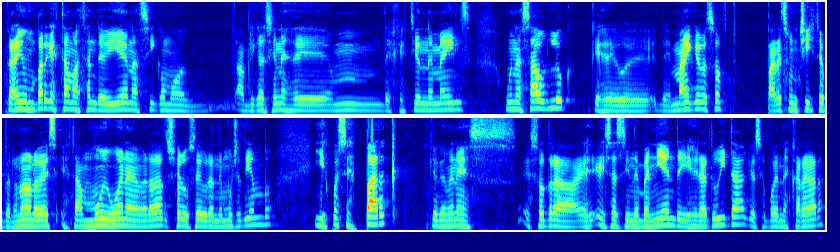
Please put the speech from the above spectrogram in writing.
Pero hay un par que está bastante bien, así como aplicaciones de, mm, de gestión de mails. Una es Outlook, que es de, de Microsoft. Parece un chiste, pero no lo es. Está muy buena, de verdad. Yo lo usé durante mucho tiempo. Y después Spark, que también es, es otra. es- Esa es independiente y es gratuita, que se pueden descargar.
